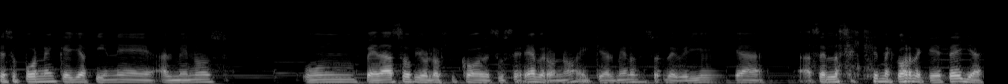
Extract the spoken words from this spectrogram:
se supone que ella tiene al menos un pedazo biológico de su cerebro, ¿no? Y que al menos eso debería hacerla sentir mejor de que es ella.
